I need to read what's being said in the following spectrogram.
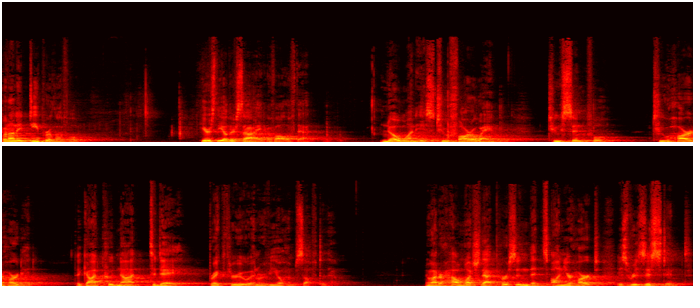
But on a deeper level, here's the other side of all of that no one is too far away, too sinful, too hard hearted that God could not today break through and reveal himself to them. No matter how much that person that's on your heart is resistant,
